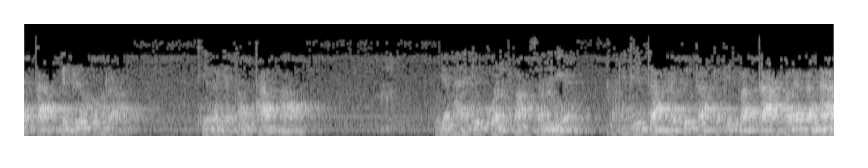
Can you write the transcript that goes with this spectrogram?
ก็ตามเป็นเรื่องของเรา ที่เราจะต้องทำเอาอยากให้ทุกคนฟังสำเนียง ให้ถือตามไปพึ่งตามปฏิบัติตามเขาแล้วกันนะ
